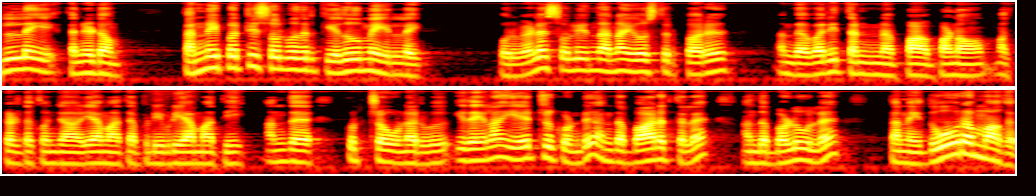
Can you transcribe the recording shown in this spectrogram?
இல்லை தன்னிடம். தன்னை பற்றி சொல்வதற்கு எதுவுமே இல்லை. ஒரு வேளை சொல்லியிருந்தான்னா யோசித்திருப்பாரு அந்த வரி தண்டின ப பணம் மக்கள்கிட்ட கொஞ்சம் ஏமாற்றி அப்படி இப்படி ஏமாற்றி அந்த குற்ற உணர்வு இதையெல்லாம் ஏற்றுக்கொண்டு அந்த பாரத்தில் அந்த பலுவில் தன்னை தூரமாக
